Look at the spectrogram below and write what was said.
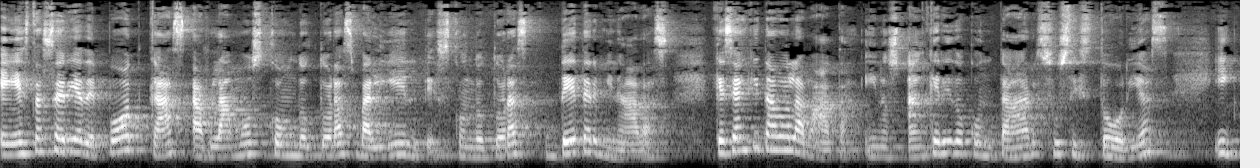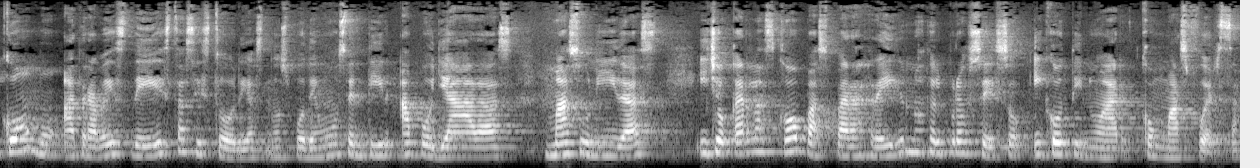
En esta serie de podcast hablamos con doctoras valientes, con doctoras determinadas, que se han quitado la bata y nos han querido contar sus historias y cómo a través de estas historias nos podemos sentir apoyadas, más unidas y chocar las copas para reírnos del proceso y continuar con más fuerza.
